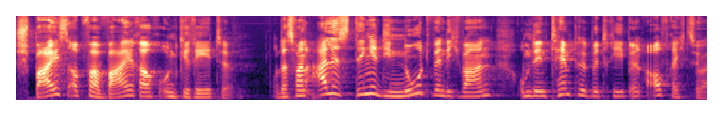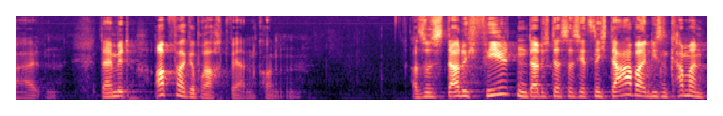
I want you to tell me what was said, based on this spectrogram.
Speisopfer, Weihrauch und Geräte. Und das waren alles Dinge, die notwendig waren, um den Tempelbetrieb aufrechtzuerhalten, damit Opfer gebracht werden konnten. Also es dadurch fehlten, dadurch, dass das jetzt nicht da war in diesen Kammern,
